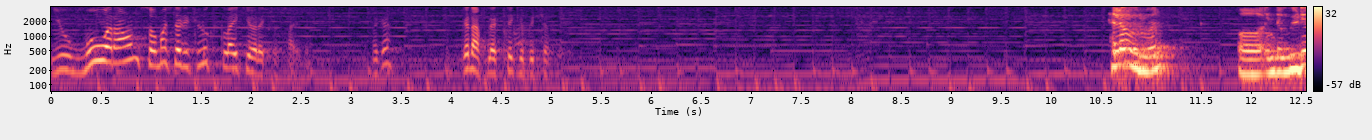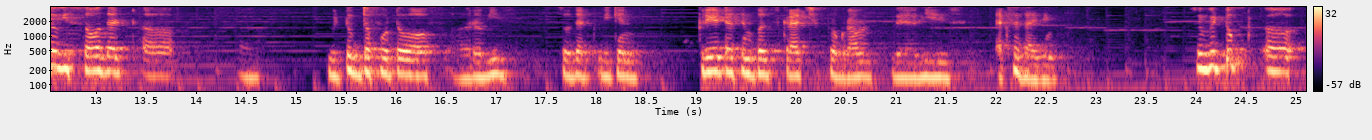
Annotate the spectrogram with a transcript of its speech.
you move around so much that it looks like you're exercising. Okay? So get up, let's take a picture. Hello everyone. Uh, in the video we saw that uh, we took the photo of uh, Ravi's so that we can create a simple scratch program where he is exercising. So we took uh,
